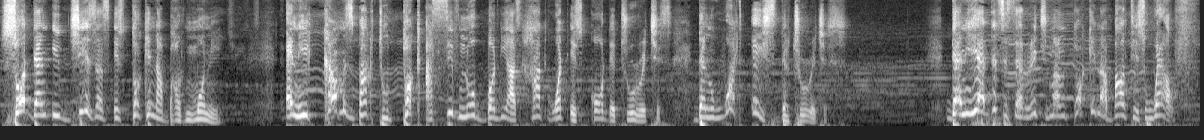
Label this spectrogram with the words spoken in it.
So then, if Jesus is talking about money, and he comes back to talk as if nobody has had what is called the true riches. Then what is the true riches? Then here, this is a rich man talking about his wealth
